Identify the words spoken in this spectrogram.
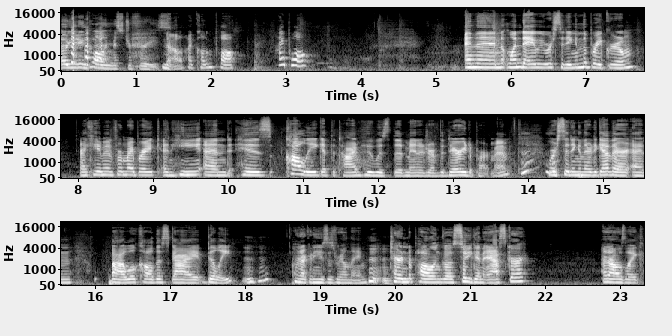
Oh, you didn't call him Mr. Freeze. No, I called him Paul. Hi, Paul. And then one day we were sitting in the break room. I came in for my break, and he and his colleague at the time, who was the manager of the dairy department, were sitting in there together. And uh, we'll call this guy Billy. Mm-hmm. We're not going to use his real name. Turned to Paul and goes, "So you going to ask her?" And I was like,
